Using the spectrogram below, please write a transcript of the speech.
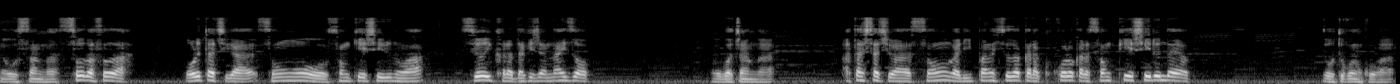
おっさんが、そうだそうだ。俺たちが孫王を尊敬しているのは強いからだけじゃないぞ。おばちゃんが、私たちは孫王が立派な人だから心から尊敬しているんだよ。で男の子が、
